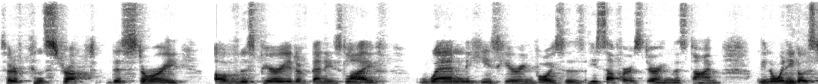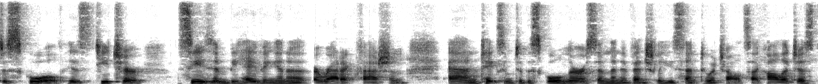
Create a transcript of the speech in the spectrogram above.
sort of construct this story of this period of Benny's life when he's hearing voices. He suffers during this time. You know, when he goes to school, his teacher sees him behaving in an erratic fashion and takes him to the school nurse. And then eventually he's sent to a child psychologist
